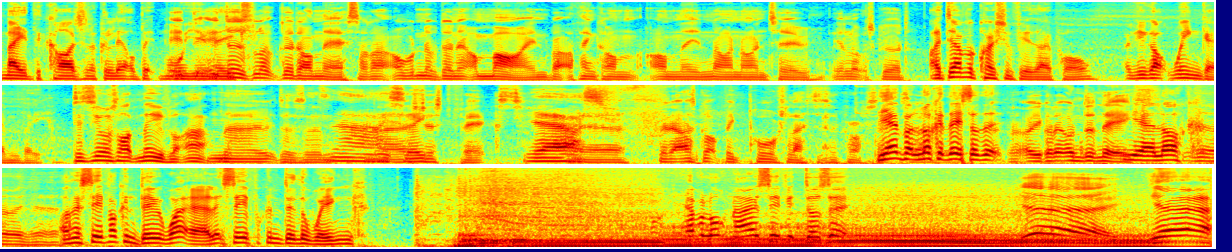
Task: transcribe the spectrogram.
made the car just look a little bit more It, unique. it does look good on this. I, don't, I wouldn't have done it on mine, but I think on, on the 992 it looks good. I do have a question for you though, Paul. Have you got wing envy? Does yours like move like that? No, it doesn't. Ah, I see. It's just fixed. Yeah, yeah. But it has got big Porsche letters across it. Yeah, but so- look at this. that- Oh, you got it underneath? Yeah, look. Yeah, yeah. I'm gonna see if I can do it. Wait, here, let's see if I can do the wing. Have a look now, see if it does it. Yay! Yeah,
